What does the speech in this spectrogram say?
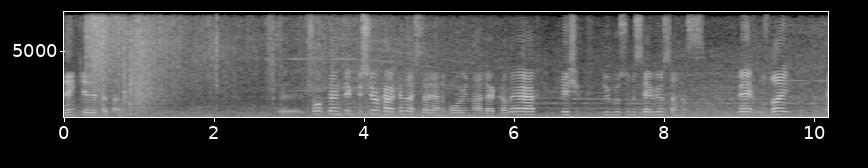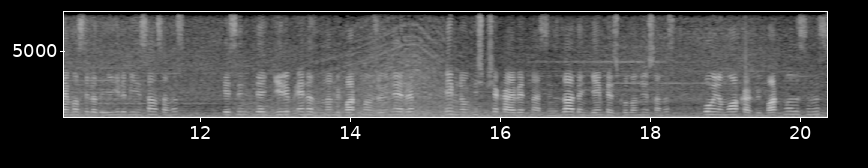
Denk gelirse tabii. Ee, çok denecek bir şey yok arkadaşlar yani bu oyunla alakalı. Eğer keşif duygusunu seviyorsanız ve uzay temasıyla da ilgili bir insansanız kesinlikle girip en azından bir bakmanızı öneririm. Emin olun hiçbir şey kaybetmezsiniz. Zaten Game Pass kullanıyorsanız bu oyuna muhakkak bir bakmalısınız.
